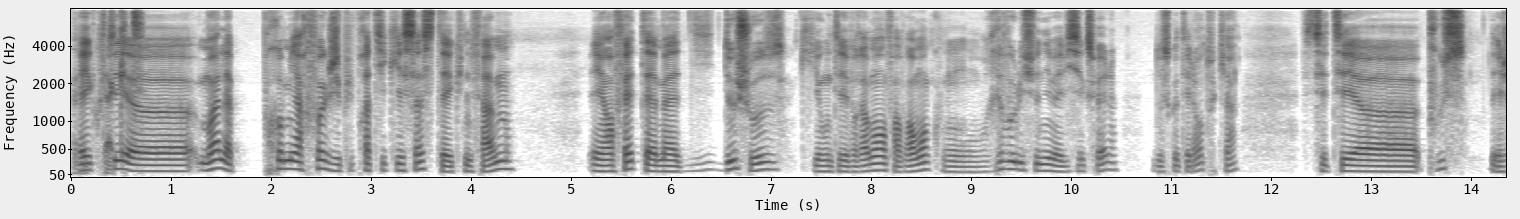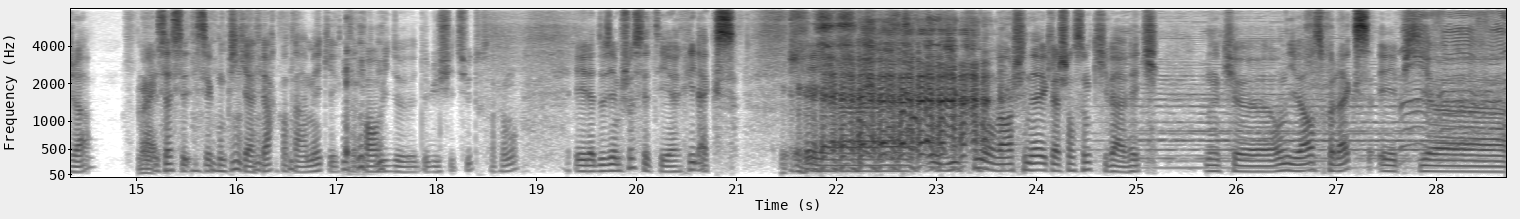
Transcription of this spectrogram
Bah, écoutez, euh, moi, la première fois que j'ai pu pratiquer ça, c'était avec une femme. Et en fait, elle m'a dit deux choses qui ont été vraiment, enfin vraiment, qui ont révolutionné ma vie sexuelle, de ce côté-là en tout cas. C'était euh, pouce, déjà. Ouais. Et ça, c'est compliqué à faire quand t'as un mec et que t'as pas envie de, de lui chier dessus, tout simplement. Et la deuxième chose, c'était relax. Et, euh, et du coup, on va enchaîner avec la chanson qui va avec. Donc, euh, on y va, on se relaxe et puis euh,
